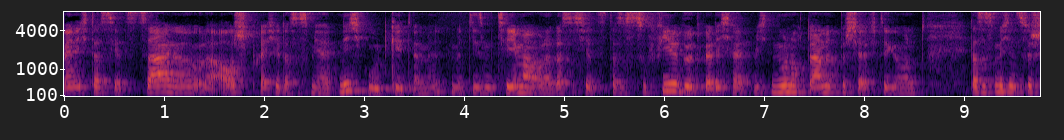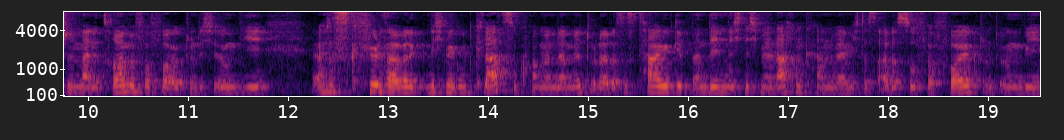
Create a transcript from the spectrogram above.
wenn ich das jetzt sage oder ausspreche, dass es mir halt nicht gut geht damit, mit diesem Thema oder dass ich jetzt, dass es zu viel wird, weil ich halt mich nur noch damit beschäftige und dass es mich inzwischen in meine Träume verfolgt und ich irgendwie äh, das Gefühl habe, nicht mehr gut klarzukommen damit oder dass es Tage gibt, an denen ich nicht mehr lachen kann, weil mich das alles so verfolgt und irgendwie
